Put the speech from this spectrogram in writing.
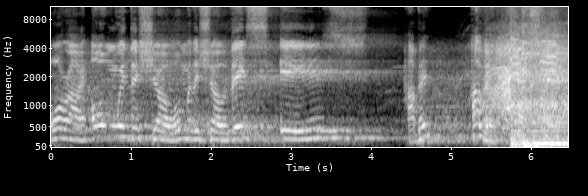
All right, on with the show, on with the show. This is Habit? Habit.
